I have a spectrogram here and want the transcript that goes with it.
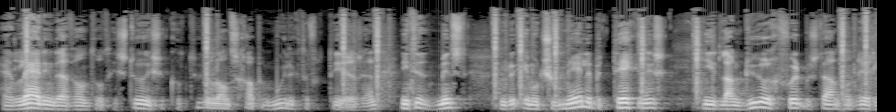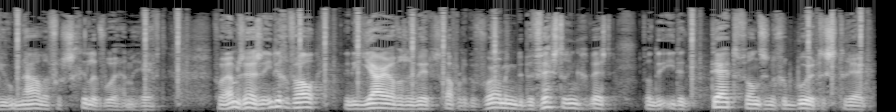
herleiding daarvan tot historische cultuurlandschappen, moeilijk te verteren zijn. Niet in het minst door de emotionele betekenis die het langdurig voortbestaan van regionale verschillen voor hem heeft. Voor hem zijn ze in ieder geval in de jaren van zijn wetenschappelijke vorming de bevestiging geweest van de identiteit van zijn geboortestreek.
